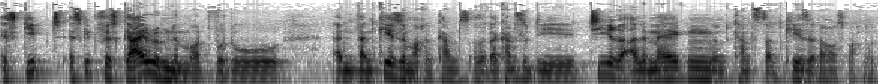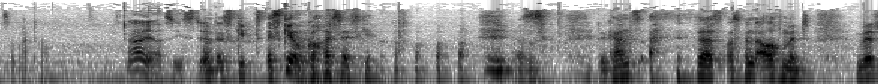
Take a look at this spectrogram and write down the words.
Es gibt, es gibt für Skyrim eine Mod, wo du ähm, dann Käse machen kannst. Also da kannst du die Tiere alle melken und kannst dann Käse daraus machen und so weiter. Ah ja, siehst du. Und es gibt, es gibt, oh Gott, es gibt, das ist, du kannst das dann auch mit, mit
